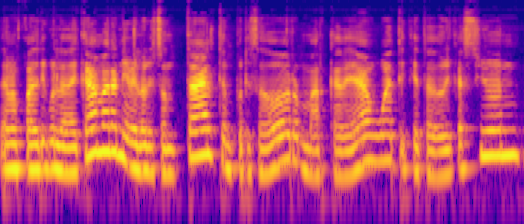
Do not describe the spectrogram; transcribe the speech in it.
Tenemos cuadrícula de cámara, nivel horizontal, temporizador, marca de agua, etiqueta de ubicación,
